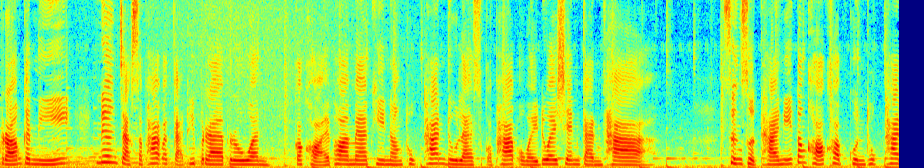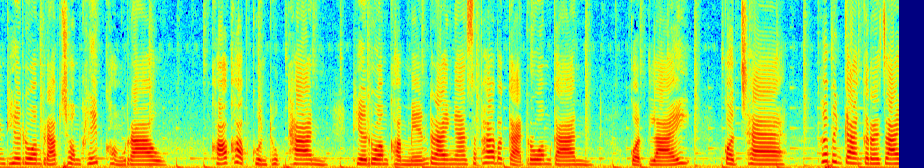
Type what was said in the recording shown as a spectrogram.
พร้อมกันนี้เนื่องจากสภาพอากาศที่แปรปรวน ก็ขอให้พ่อแม่พี่น้องทุกท่านดูแลสุขภาพเอาไว้ด้วยเช่นกันค่ะ ซึ่งสุดท้ายนี้ต้องขอขอบคุณทุกท่านที่ร่วมรับชมคลิปของเรา ขอขอบคุณทุกท่าน ที่ร่วมคอมเมนต์รายงานสภาพอากาศร่วมกัน กดไลค์กดแชร์ เพื่อเป็นการกระจาย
